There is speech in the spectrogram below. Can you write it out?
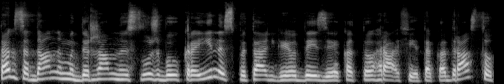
Так, за даними Державної служби України з питань геодезії, картографії та кадрасту,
